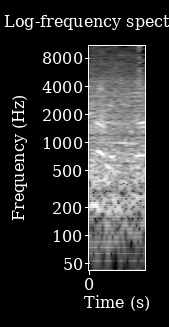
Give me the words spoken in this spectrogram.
Amen.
